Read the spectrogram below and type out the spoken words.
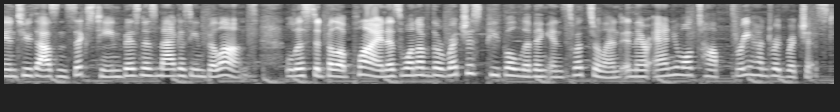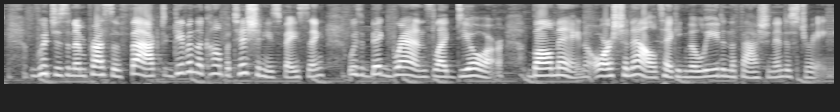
In 2016, business magazine Bilanz listed Philipp Plein as one of the richest people living in Switzerland in their annual top 300 richest, which is an impressive fact given the competition he's facing with big brands like Dior, Balmain, or Chanel taking the lead in the fashion industry.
